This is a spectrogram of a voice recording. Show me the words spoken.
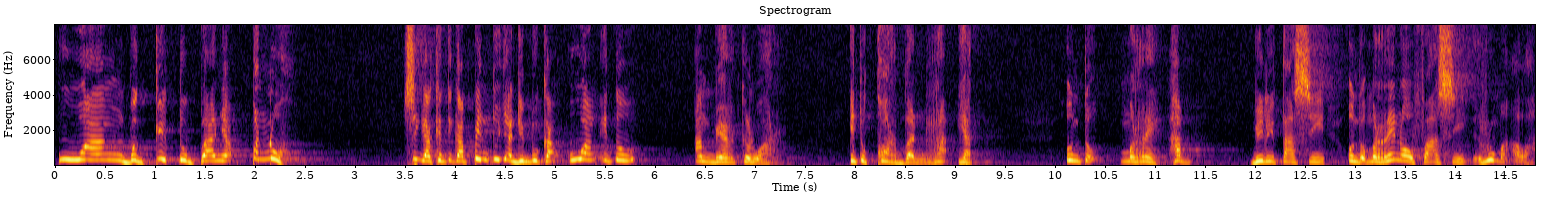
uang begitu banyak penuh. Sehingga ketika pintunya dibuka uang itu ambil keluar itu korban rakyat untuk merehabilitasi, untuk merenovasi rumah Allah.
